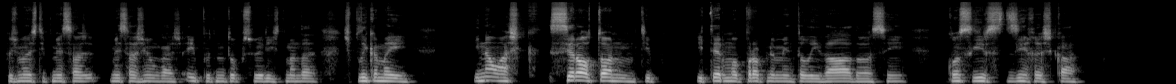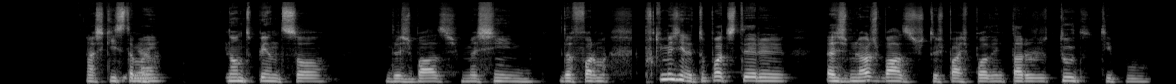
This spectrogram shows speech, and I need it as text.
Depois mandas tipo mensagem, mensagem a um gajo, ei puto, não estou a perceber isto, manda, explica-me aí. E não, acho que ser autónomo tipo, e ter uma própria mentalidade ou assim, conseguir se desenrascar. Acho que isso Yeah. também não depende só das bases, mas sim da forma. Porque imagina, tu podes ter eh, as melhores bases, os teus pais podem dar tudo, tipo,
